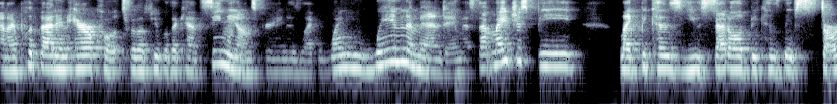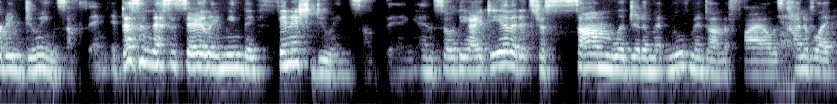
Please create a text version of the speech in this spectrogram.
and I put that in air quotes for those people that can't see me on screen, is like when you win a mandamus, that might just be like because you settled because they've started doing something. It doesn't necessarily mean they've finished doing something. And so the idea that it's just some legitimate movement on the file is kind of like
